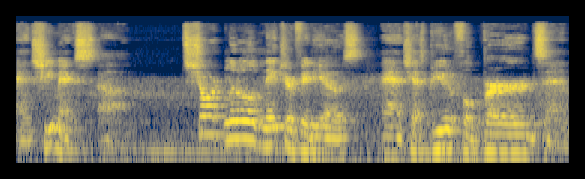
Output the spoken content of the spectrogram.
and she makes uh, short little nature videos and she has beautiful birds and,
